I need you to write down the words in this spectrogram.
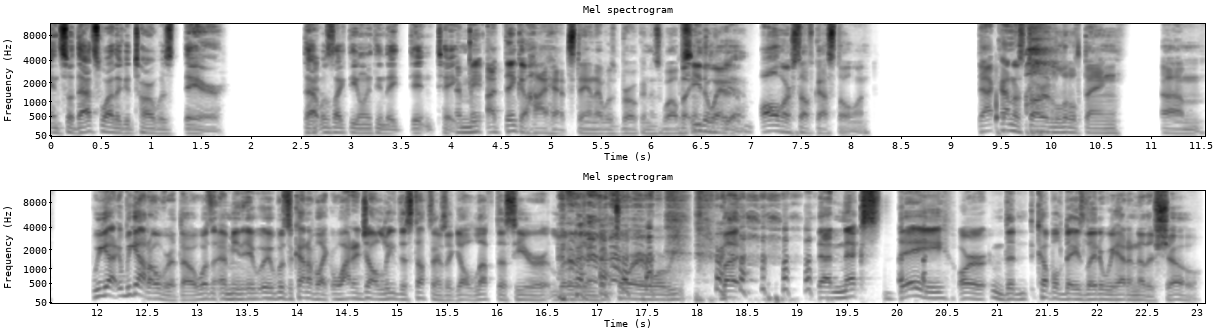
and so that's why the guitar was there. that was like the only thing they didn't take. I mean, I think a hi hat stand that was broken as well. Or But either way, something, all of our stuff got stolen. That kind of started a little thing. Um, we got we got over it though. It wasn't. I mean, it, it was kind of like, why did y'all leave this stuff there? It's like y'all left us here, literally in Victoria, where we. But that next day or the couple of days later, we had another show.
